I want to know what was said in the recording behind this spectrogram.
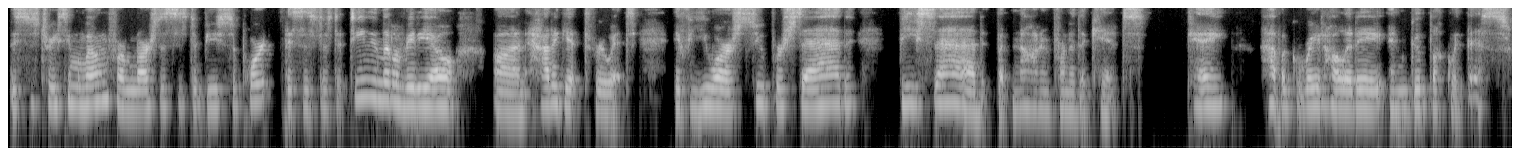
This is Tracy Malone from Narcissist Abuse Support. This is just a teeny little video on how to get through it. If you are super sad, be sad, but not in front of the kids. Okay. Have a great holiday and good luck with this.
